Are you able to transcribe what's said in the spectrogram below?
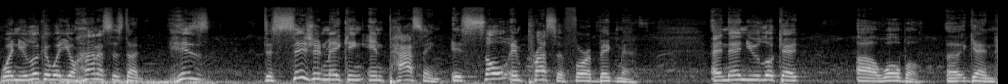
when you look at what Johannes has done, his decision making in passing is so impressive for a big man. And then you look at uh, Wobo. Uh, again,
